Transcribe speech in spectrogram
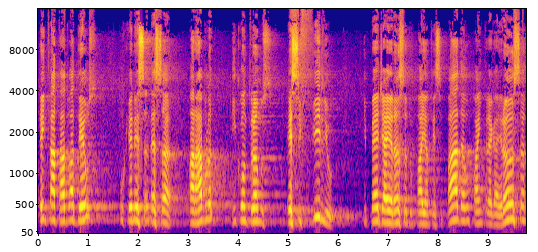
tem tratado a Deus, porque nessa, nessa parábola encontramos esse filho que pede a herança do pai antecipada, o pai entrega a herança,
